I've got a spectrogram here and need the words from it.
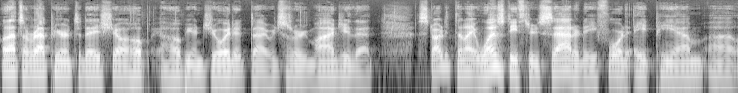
Well, that's a wrap here on today's show. I hope I hope you enjoyed it. I just want to remind you that starting tonight, Wednesday through Saturday, 4 to 8 p.m., uh,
